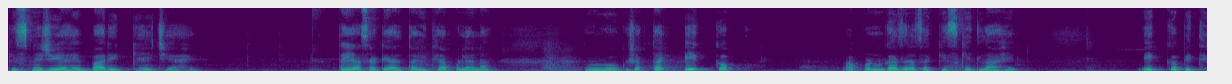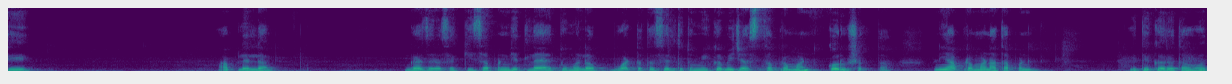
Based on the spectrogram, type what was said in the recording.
किसणी जी आहे बारीक घ्यायची आहे. तर यासाठी आता इथे आपल्याला बघू शकता एक कप आपण गाजराचा किस घेतला आहे. एक कप इथे आपल्याला गाजराचा किस आपण घेतला आहे तुम्हाला वाटत असेल तर तुम्ही कमी जास्त प्रमाण करू शकता. आणि या प्रमाणात आपण इथे करत आहोत.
